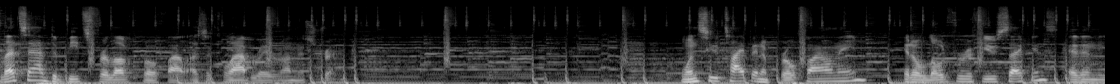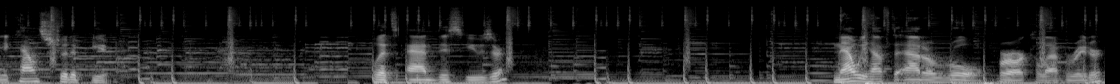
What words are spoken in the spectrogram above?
Let's add the Beats for Love profile as a collaborator on this track. Once you type in a profile name, it'll load for a few seconds and then the accounts should appear. Let's add this user. Now we have to add a role for our collaborator.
